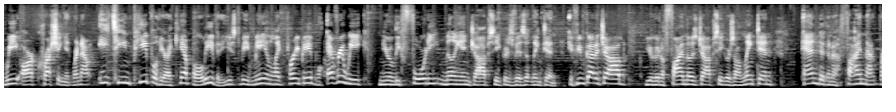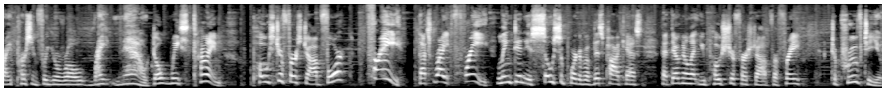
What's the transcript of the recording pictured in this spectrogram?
We are crushing it. We're now 18 people here. I can't believe it. It used to be me and like three people. Every week, nearly 40 million job seekers visit LinkedIn. If you've got a job, you're going to find those job seekers on LinkedIn. and they're going to find that right person for your role right now. Don't waste time. Post your first job for free. That's right, free. LinkedIn is so supportive of this podcast that they're going to let you post your first job for free to prove to you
